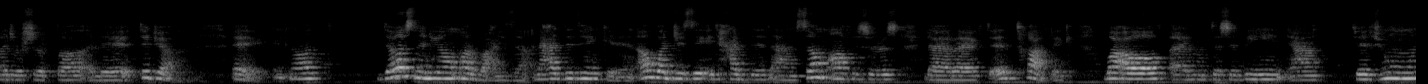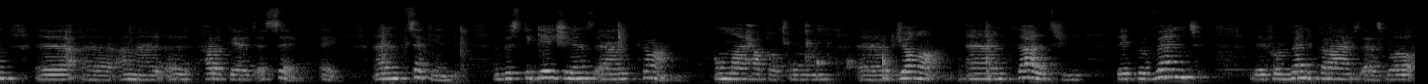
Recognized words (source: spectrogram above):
رجل شرطة إيه. not درسنا اليوم أربع أجزاء. نعددهن كلن أول جزء يتحدث عن some officers direct traffic. بعض المنتسبين يتجهون عمل حركة السير. أي and second investigations and crime. هم يحققون الجرائم and ثالث شيء they prevent they prevent crimes as well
